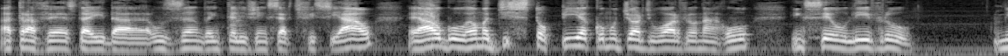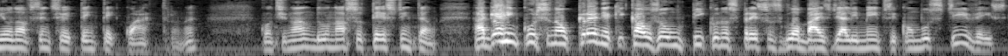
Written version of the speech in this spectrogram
através daí da usando a inteligência artificial é algo é uma distopia como George Orwell narrou em seu livro 1984, né? Continuando o nosso texto, então. A guerra em curso na Ucrânia, que causou um pico nos preços globais de alimentos e combustíveis,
